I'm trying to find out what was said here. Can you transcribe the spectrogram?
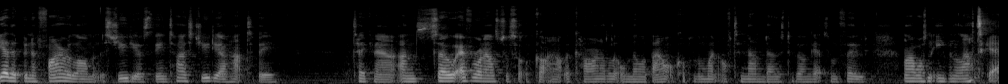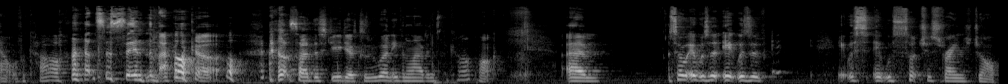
yeah there'd been a fire alarm at the studio, so the entire studio had to be taken out. And so everyone else just sort of got out of the car and had a little mill about. A couple of them went off to Nando's to go and get some food. And I wasn't even allowed to get out of a car. I had to sit in the back of the car outside the studios because we weren't even allowed into the car park. Um, so it was a, it was a, it was it was such a strange job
